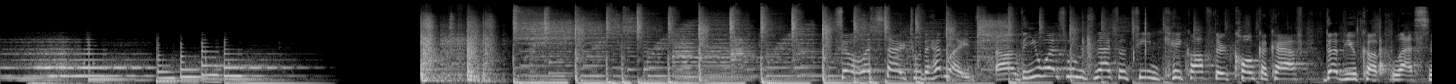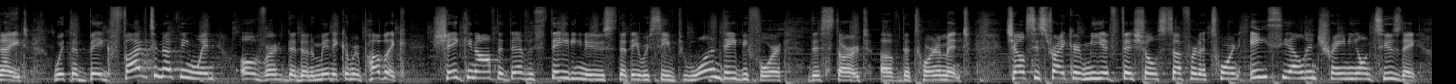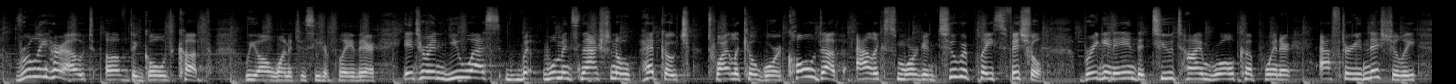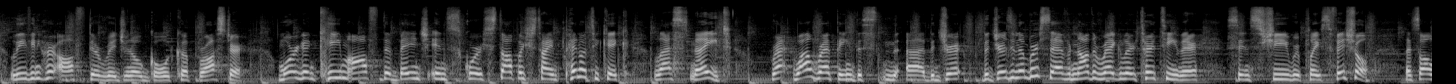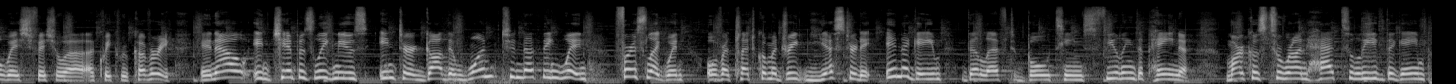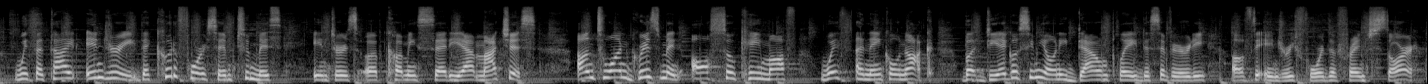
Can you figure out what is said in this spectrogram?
With the headlines. Uh, the U.S. women's national team kick off their CONCACAF W Cup last night with a big 5 0 win over the Dominican Republic shaking off the devastating news that they received one day before the start of the tournament. Chelsea striker Mia Fishel suffered a torn ACL in training on Tuesday, ruling her out of the Gold Cup. We all wanted to see her play there. Interim U.S. women's national head coach Twyla Kilgore called up Alex Morgan to replace Fishel bringing in the two time World Cup winner after initially leaving her off the original Gold Cup roster. Morgan came off the bench and scored stoppage time penalty kick last night while repping the, uh, the, jer- the, jersey number seven, not the regular 13 there, since she replaced Fishel. Let's all wish Fishel a, a, quick recovery. And now in Champions League news, Inter got the 1 to nothing win, first leg win over Atletico Madrid yesterday in a game that left both teams feeling the pain. Marcus Thuram had to leave the game with a tight injury that could force him to miss Inter's upcoming Serie A matches. Antoine Griezmann also came off with an ankle knock, but Diego Simeone downplayed the severity of the injury for the French star.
